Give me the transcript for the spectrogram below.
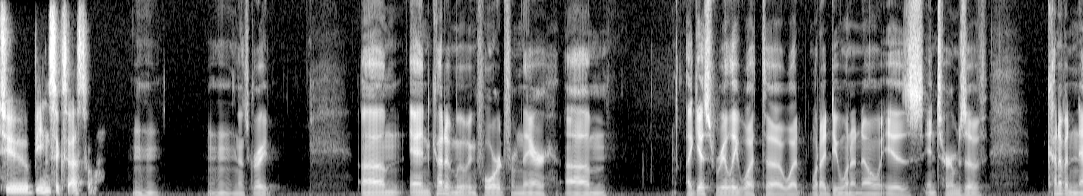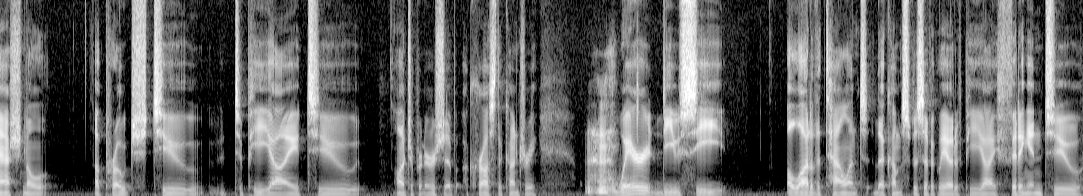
to being successful mm-hmm. Mm-hmm. that's great um, and kind of moving forward from there um, i guess really what uh, what what i do want to know is in terms of kind of a national approach to to PEI to entrepreneurship across the country. Mm-hmm. Where do you see a lot of the talent that comes specifically out of PEI fitting into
